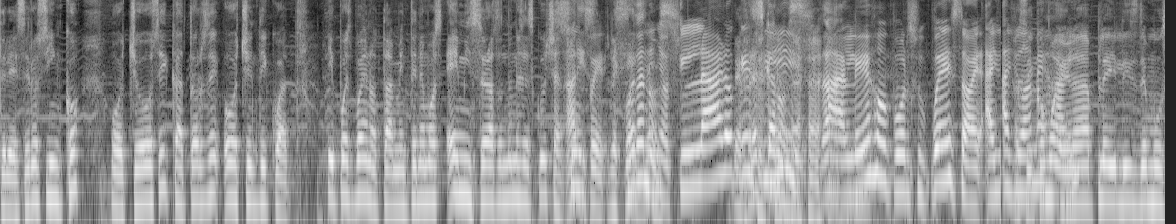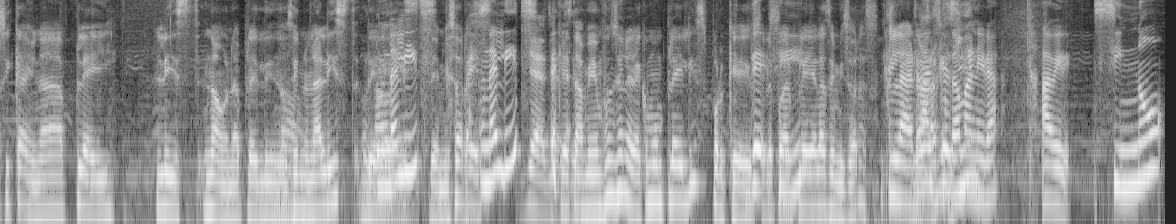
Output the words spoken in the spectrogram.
305-812-1484. Y pues bueno, también tenemos emisoras donde nos escuchan. Aris, Súper, sí, recuérdanos. señor, claro que sí. Alejo, por supuesto. A ver, ay- Así ayúdame, como hay una playlist de música, hay una play list, no, una playlist, no, No. sino una list de, Una list. de emisoras. Una list. Que sí. también funcionaría como un playlist porque De- usted le puede sí. dar play a las emisoras. Claro, Claro de cierta sí. manera. A ver, si no,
